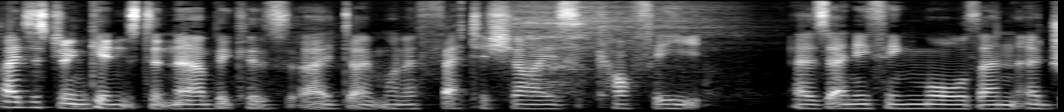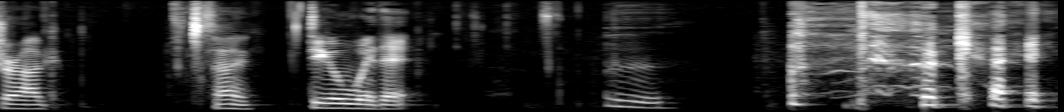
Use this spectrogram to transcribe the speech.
I just drink instant now because I don't want to fetishize coffee as anything more than a drug. So deal with it. okay.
